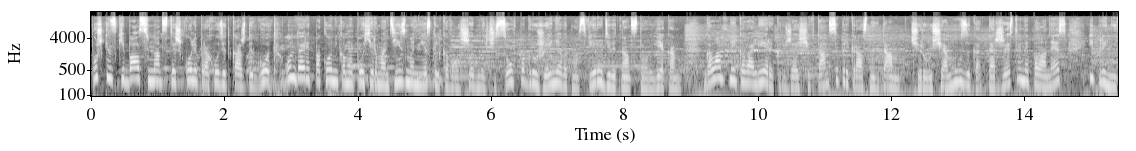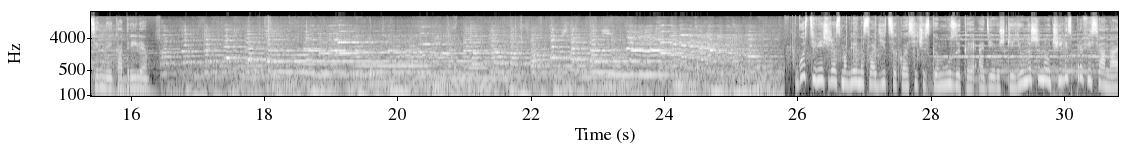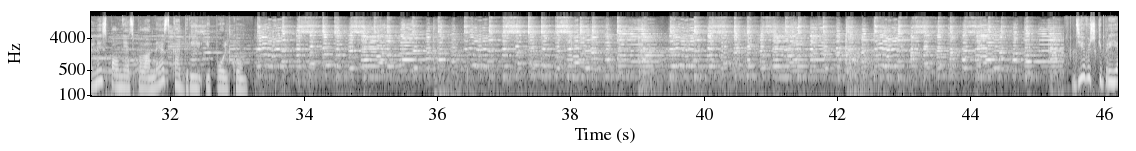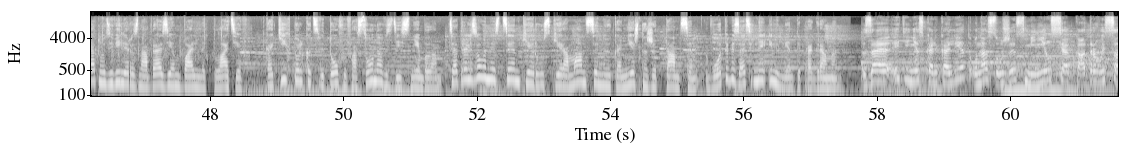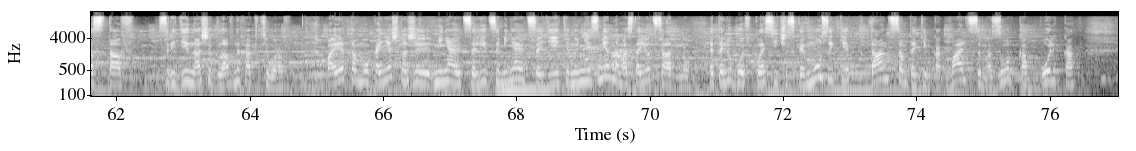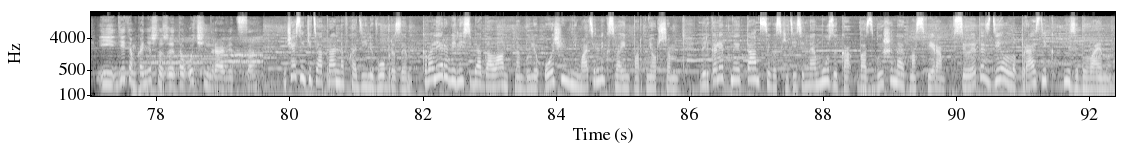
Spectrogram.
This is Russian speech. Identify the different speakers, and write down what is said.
Speaker 1: Пушкинский бал в 17-й школе проходит каждый год. Он дарит поклонникам эпохи романтизма несколько волшебных часов погружения в атмосферу 19 века. Галантные кавалеры, кружащие в танцы прекрасных дам, чарующая музыка, торжественный полонез и пленительные кадрили. Гости вечера смогли насладиться классической музыкой, а девушки и юноши научились профессионально исполнять полонез, кадриль и польку. Девушки приятно удивили разнообразием бальных платьев. Каких только цветов и фасонов здесь не было. Театрализованные сценки, русские романсы, ну и, конечно же, танцы. Вот обязательные элементы программы.
Speaker 2: За эти несколько лет у нас уже сменился кадровый состав среди наших главных актеров. Поэтому, конечно же, меняются лица, меняются дети, но неизменным остается одно – это любовь к классической музыке, к танцам, таким как вальсы, мазурка, полька. И детям, конечно же, это очень нравится.
Speaker 1: Участники театрально входили в образы. Кавалеры вели себя галантно, были очень внимательны к своим партнершам. Великолепные танцы, восхитительная музыка, возвышенная атмосфера – все это сделало праздник незабываемым.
